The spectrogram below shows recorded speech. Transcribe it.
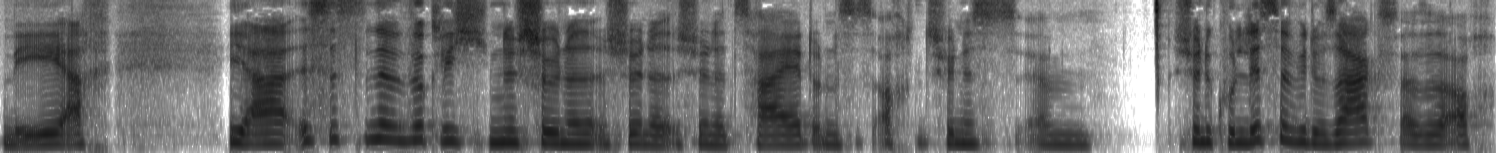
Nee, ach, ja, es ist eine, wirklich eine schöne, schöne, schöne Zeit und es ist auch ein schönes, ähm, schöne Kulisse, wie du sagst. Also auch,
